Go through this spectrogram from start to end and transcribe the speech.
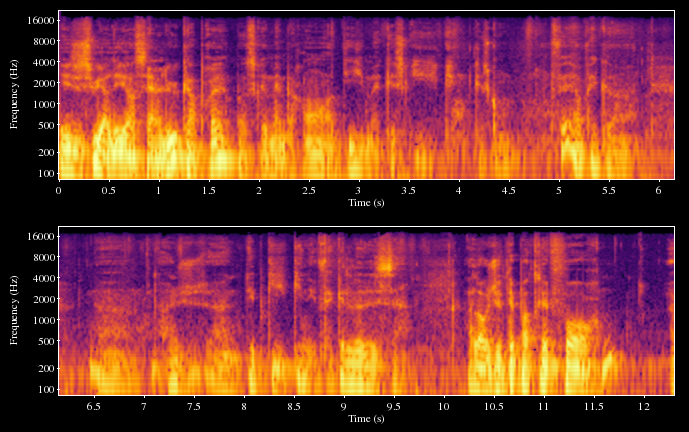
Et je suis allé à Saint-Luc après, parce que mes parents ont dit, mais qu'est-ce qu'on fait avec un, type qui, ne fait que le dessin? Alors, je n'étais pas très fort euh,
